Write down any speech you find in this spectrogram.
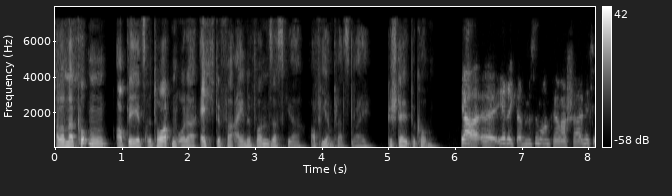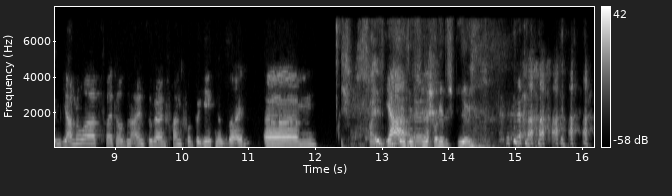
Aber mal gucken, ob wir jetzt Retorten oder echte Vereine von Saskia auf ihrem Platz 3 gestellt bekommen. Ja, äh, Erik, dann müssen wir uns ja wahrscheinlich im Januar 2001 sogar in Frankfurt begegnet sein. Ähm, ich weiß nicht ja, so viel äh, von dem Spiel.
